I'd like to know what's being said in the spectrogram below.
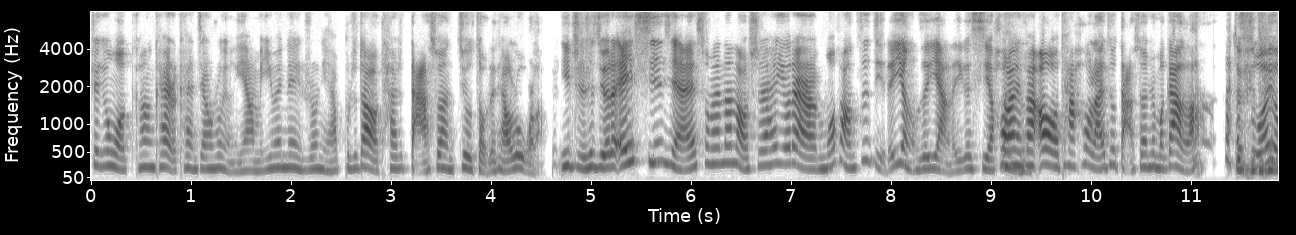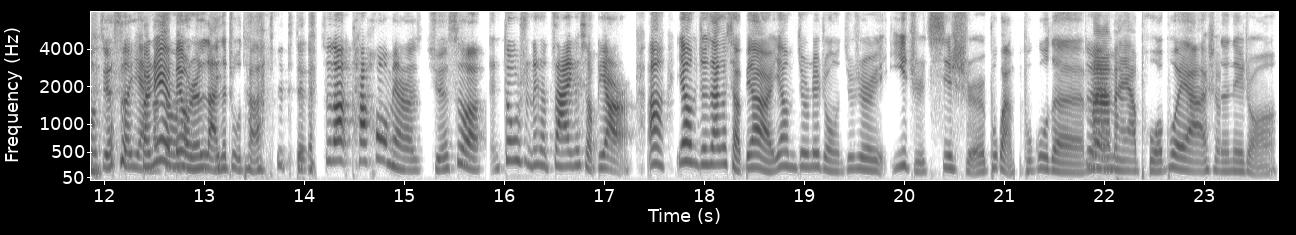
这跟我刚开始看江疏影一样嘛，因为那个时候你还不知道他是打算就走这条路了，你只是觉得哎新鲜，哎宋丹丹老师还有点模仿自己的影子演了一个戏。后来你发现哦，他后来就打算这么干了，所有角色演，反正也没有人拦得住。他对对，所以他他后面的角色都是那个扎一个小辫儿啊，要么就扎个小辫儿，要么就是那种就是颐指气使、不管不顾的妈妈呀、婆婆呀什么的那种。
